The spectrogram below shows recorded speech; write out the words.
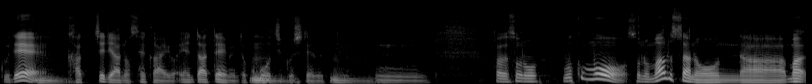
クでかっちりあの世界をエンターテインメント構築してるっていう、うん。ただその僕もそのマルサの女、まあ、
